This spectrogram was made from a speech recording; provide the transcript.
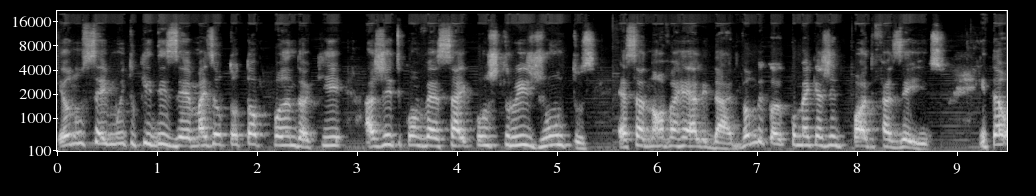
eu não sei muito o que dizer, mas eu estou topando aqui a gente conversar e construir juntos essa nova realidade. Vamos ver como é que a gente pode fazer isso. Então,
